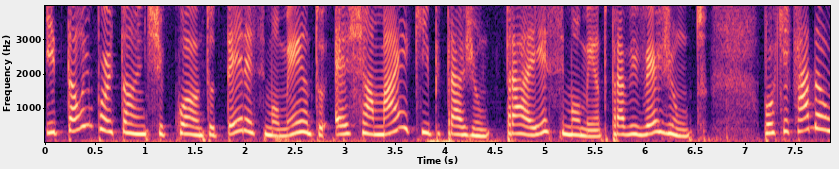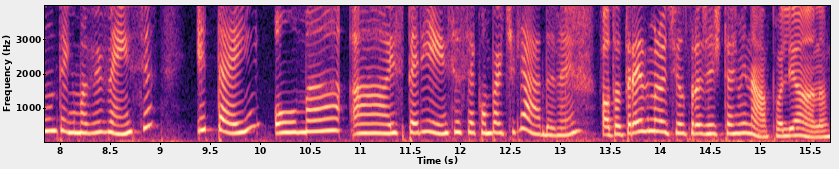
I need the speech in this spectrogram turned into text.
E tão importante quanto ter esse momento é chamar a equipe para esse momento, para viver junto. Porque cada um tem uma vivência e tem uma uh, experiência a ser compartilhada, né? Falta três minutinhos para a gente terminar, Poliana.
